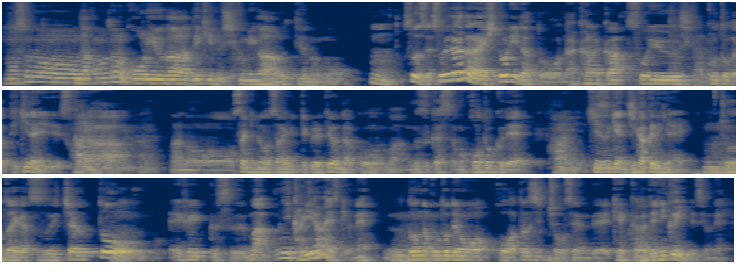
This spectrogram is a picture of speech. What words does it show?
まあその、仲間との交流ができる仕組みがあるっていうのも、うん。そうですね。それがだから一人だとなかなかそういうことができないですから、はあの、さっきのさんが言ってくれたような、こう、うんまあ、難しさ、まあ、孤独で。気づけ自覚できないうん状態が続いちゃうと、FX、まあ、に限らないですけどね。うんどんなことでも、こう、新しい挑戦で結果が出にくいんですよね。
